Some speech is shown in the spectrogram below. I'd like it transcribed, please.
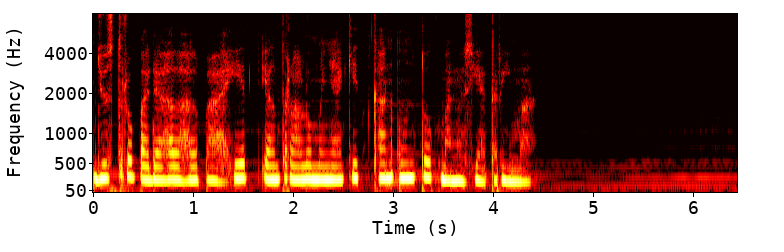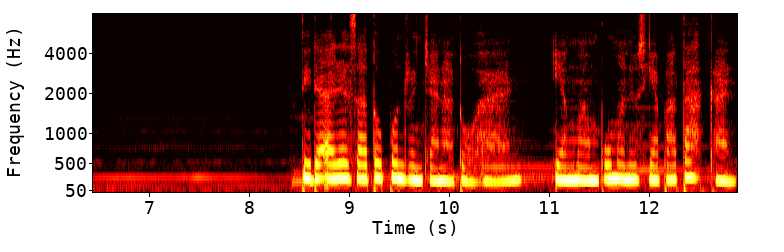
justru pada hal-hal pahit yang terlalu menyakitkan untuk manusia terima. Tidak ada satupun rencana Tuhan yang mampu manusia patahkan.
